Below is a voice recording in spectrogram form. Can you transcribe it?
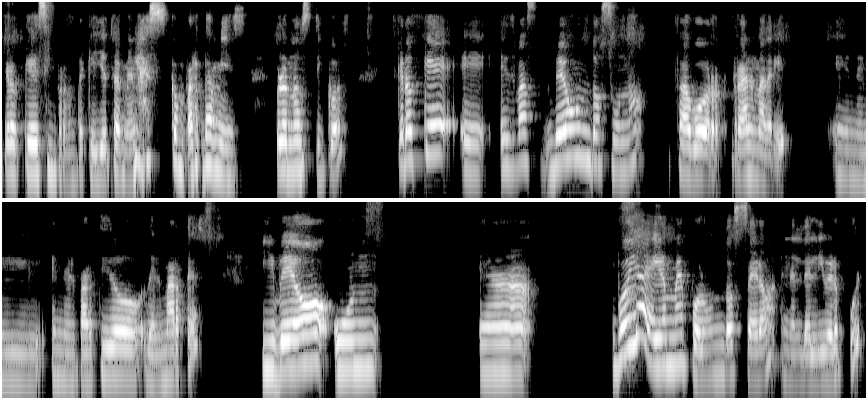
creo que es importante que yo también les comparta mis pronósticos. Creo que eh, es veo un 2-1 favor Real Madrid en el, en el, partido del martes y veo un... Eh, voy a irme por un 2-0 en el de Liverpool,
